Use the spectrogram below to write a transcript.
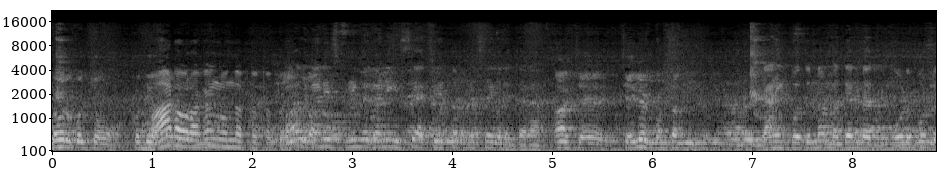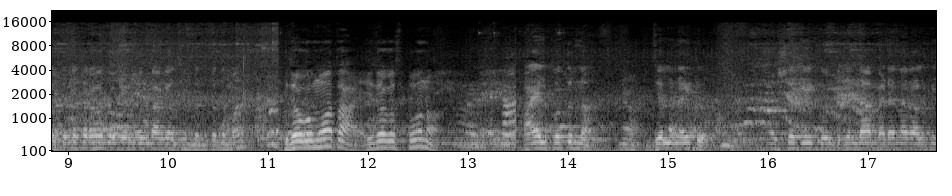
నోరు కొంచెం కొద్దిగా మాట ఒక రకంగా ఉంది వాళ్ళు కానీ స్ప్రింగ్ కానీ ఇస్తే ఆ చేతితో ప్రెస్ చేయగలుగుతారా? చేయలేదు మొత్తం దానికి పొద్దున్న మధ్యాహ్నం రాత్రి మూడు పూట్లు తిన్న తర్వాత ఒక మూడు తాగాల్సి ఉంటుంది పెద్దమ్మా. ఇది ఒక మూత ఇది ఒక స్పూను. ఆయిల్ పొద్దున్న జెల్ నైట్. ఉషకి గొంతు కింద మెడ నరాలకి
